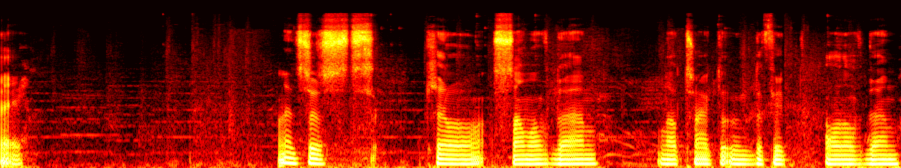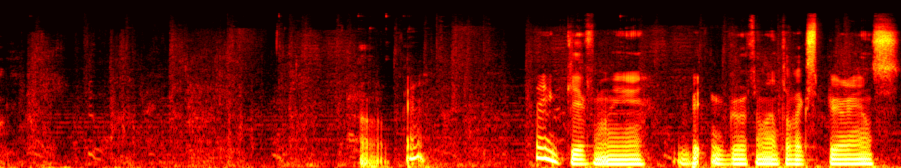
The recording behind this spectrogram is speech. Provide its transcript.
Okay. Let's just kill some of them, not try to defeat all of them. Okay. They give me a good amount of experience.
